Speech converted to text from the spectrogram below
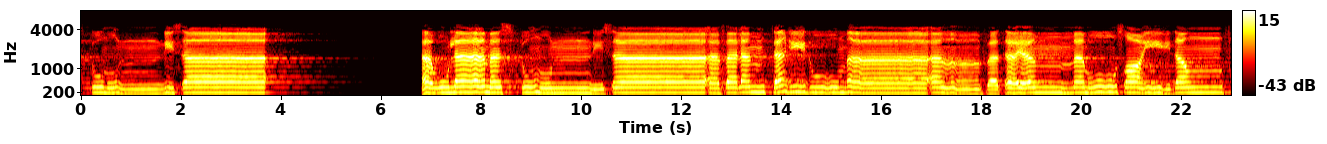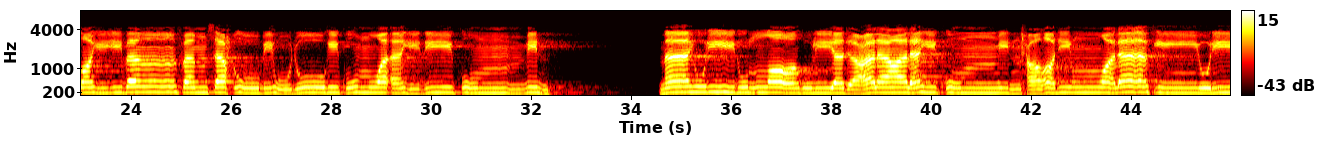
لَامَسْتُمُ النِّسَاءَ أَوْ لَامَسْتُمُ النِّسَاءَ فَلَمْ تَجِدُوا مَاءً فَتَيَمَّمُوا صَعِيدًا طَيِّبًا فَامْسَحُوا بِوُجُوهِكُمْ وَأَيْدِيكُمْ مِنْهُ مَا يُرِيدُ اللَّهُ لِيَجْعَلَ عَلَيْكُمْ مِنْ حَرَجٍ وَلَكِنْ يُرِيدُ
